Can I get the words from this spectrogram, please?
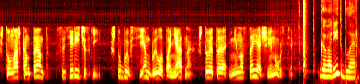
что наш контент сатирический, чтобы всем было понятно, что это не настоящие новости. Говорит Блэр.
